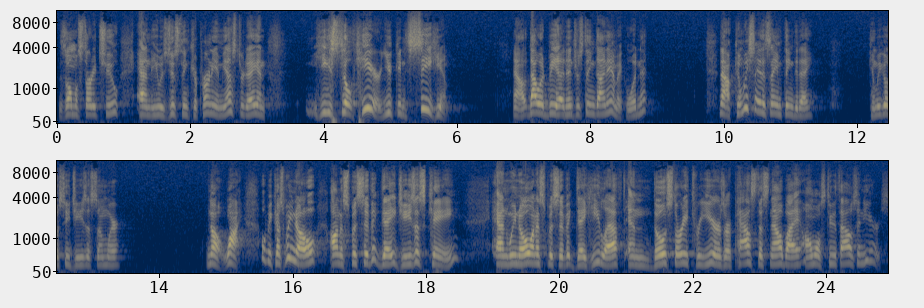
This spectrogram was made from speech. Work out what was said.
he's almost 32, and he was just in Capernaum yesterday, and he's still here. You can see him. Now, that would be an interesting dynamic, wouldn't it? Now, can we say the same thing today? Can we go see Jesus somewhere? No. Why? Well, because we know on a specific day Jesus came, and we know on a specific day he left, and those 33 years are past us now by almost 2,000 years.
